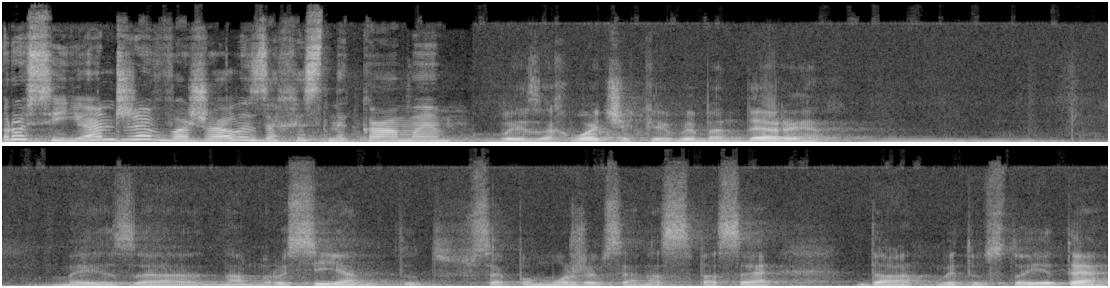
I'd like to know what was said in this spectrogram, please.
Росіян же вважали захисниками. Ви захватчики, ви бандери. Ми за нам росіян, тут все поможе, все нас спасе. Да, ви тут стоїте,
